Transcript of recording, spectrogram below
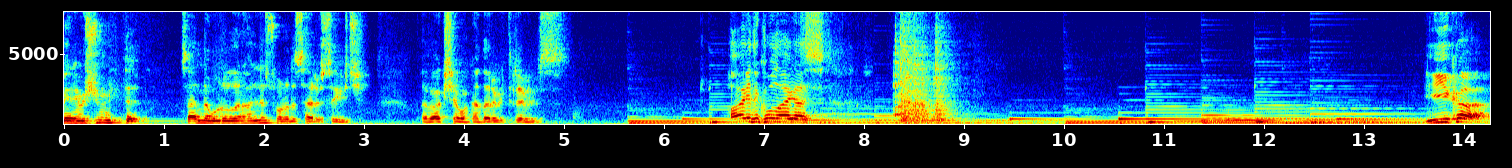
Benim işim bitti. Sen de buraları hallet sonra da servise geç. Tabii akşama kadar bitirebiliriz. Haydi kolay gelsin. İyi yıka.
